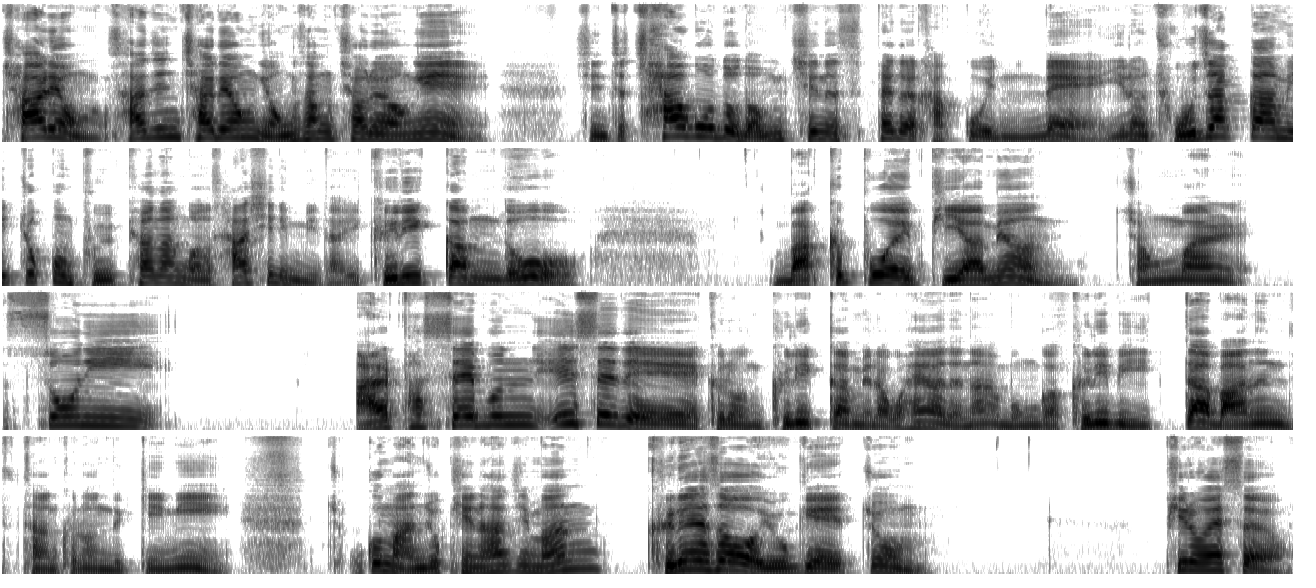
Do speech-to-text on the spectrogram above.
촬영, 사진 촬영, 영상 촬영에 진짜 차고도 넘치는 스펙을 갖고 있는데 이런 조작감이 조금 불편한 건 사실입니다. 이 그립감도 마크4에 비하면 정말 소니 알파 7 1세대의 그런 그립감이라고 해야 되나? 뭔가 그립이 있다 많은 듯한 그런 느낌이 조금 안 좋긴 하지만 그래서 이게 좀 필요했어요.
